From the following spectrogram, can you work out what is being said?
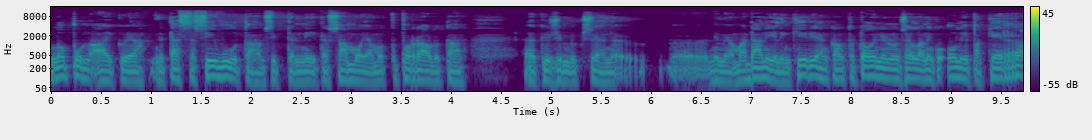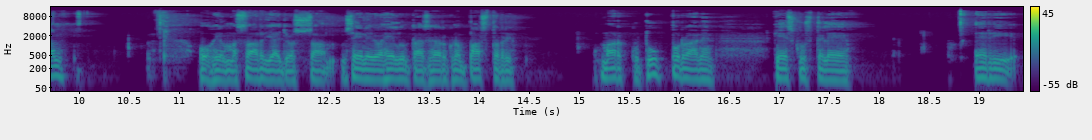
lopun aikoja. Ja tässä sivutaan sitten niitä samoja, mutta poraudutaan kysymykseen nimenomaan Danielin kirjan kautta. Toinen on sellainen kuin Olipa kerran ohjelmasarja, jossa Seinäjoen helluntaisen pastori Markku Tuppurainen keskustelee eri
